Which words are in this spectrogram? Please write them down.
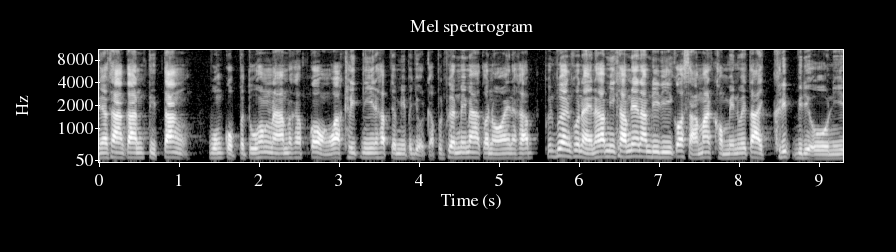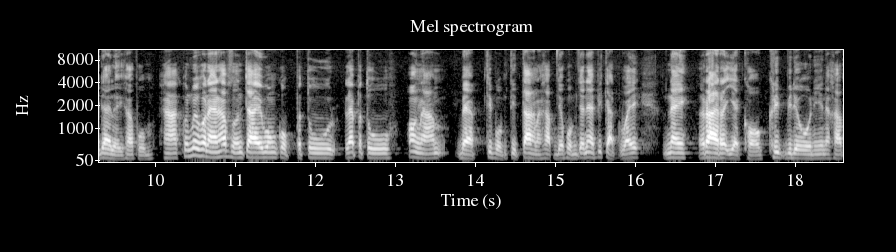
แนวทางการติดตั้ง วงกบประตูห้องน้ำนะครับก็หวังว่าคลิปนี้นะครับจะมีประโยชน์กับเพื่อนๆไม่มากก็น้อยนะครับเพื่อนๆคนไหนนะครับมีคำแนะนำดีๆ ก็สามารถคอมเมนต์ไว้ใต้คลิปวิดีโอนี้ได้เลยครับผมหากเพื่อนๆคนไหนนะครับสนใจวงกบประตูและประตู ห้องน้ำแบบที่ผมติดตั้งนะครับ เดี๋ยวผมจะแนบพิกัดไว้ในรายละเอียดของคลิปวิดีโอนี้นะครับ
